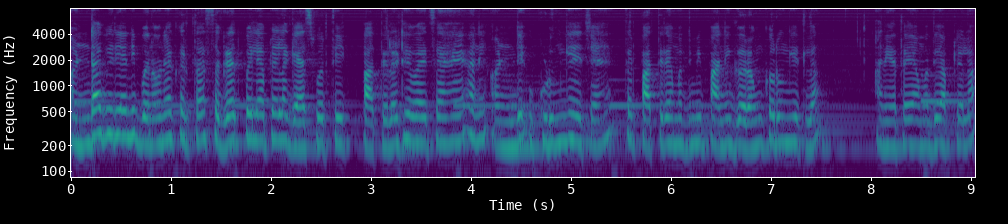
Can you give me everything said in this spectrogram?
अंडा बिर्याणी बनवण्याकरता सगळ्यात पहिले आपल्याला गॅसवरती एक पातेलं ठेवायचं आहे आणि अंडे उकडून घ्यायचे आहे. तर पातेल्यामध्ये मी पाणी गरम करून घेतलं आणि आता यामध्ये आपल्याला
